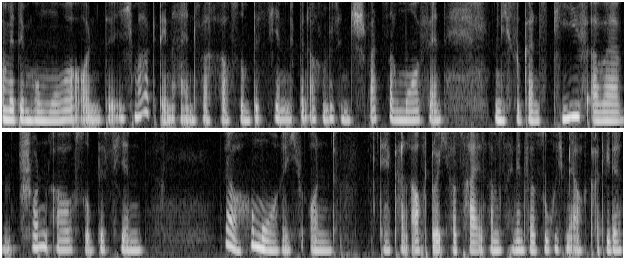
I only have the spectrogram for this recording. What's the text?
mit dem Humor. Und ich mag den einfach auch so ein bisschen. Ich bin auch so ein bisschen schwarzer Humor-Fan. Nicht so ganz tief, aber schon auch so ein bisschen, ja, humorig. Und der kann auch durchaus heilsam sein. Den versuche ich mir auch gerade wieder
